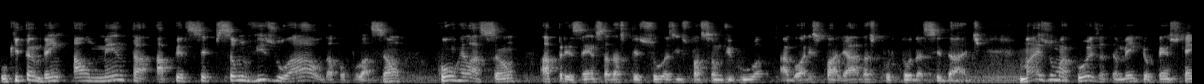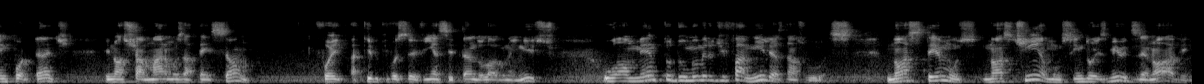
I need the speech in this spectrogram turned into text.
o que também aumenta a percepção visual da população com relação à presença das pessoas em situação de rua, agora espalhadas por toda a cidade. Mais uma coisa também que eu penso que é importante que nós chamarmos atenção foi aquilo que você vinha citando logo no início, o aumento do número de famílias nas ruas. Nós temos, nós tínhamos em 2019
